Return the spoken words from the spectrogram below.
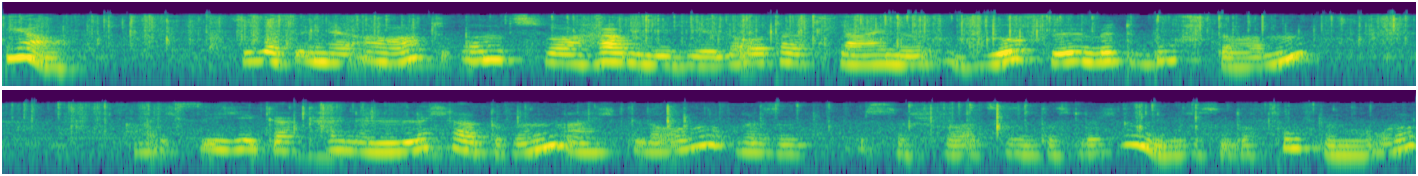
Ja, sowas in der Art. Und zwar haben wir hier lauter kleine Würfel mit Buchstaben. Aber ich sehe hier gar keine Löcher drin. Ah, ich glaube, oder sind, ist das schwarz? Sind das Löcher? Nee, das sind doch Punkte nur, oder?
